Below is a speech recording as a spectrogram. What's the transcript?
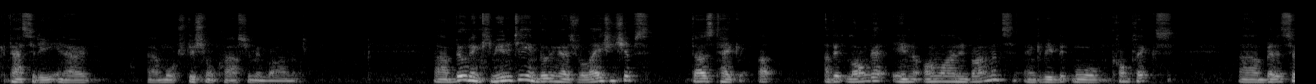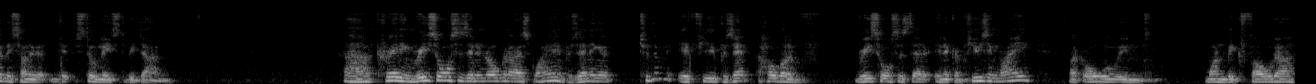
capacity in a, a, more traditional classroom environment. Uh, building community and building those relationships does take a, a, bit longer in online environments and can be a bit more complex, um, but it's certainly something that still needs to be done. Uh, creating resources in an organized way and presenting it to them. If you present a whole lot of resources that are in a confusing way, like all in one big folder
